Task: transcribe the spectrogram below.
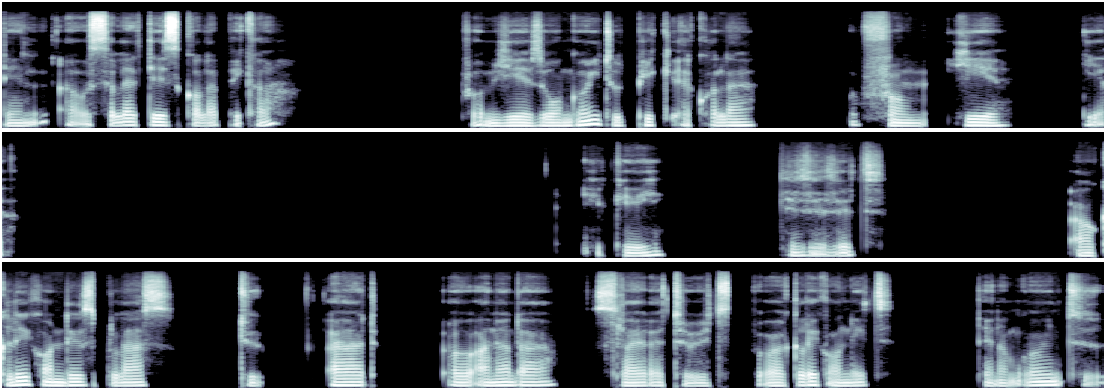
Then I'll select this color picker from here. So I'm going to pick a color from here. Yeah. okay this is it I'll click on this plus to add uh, another slider to it so I'll click on it then I'm going to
